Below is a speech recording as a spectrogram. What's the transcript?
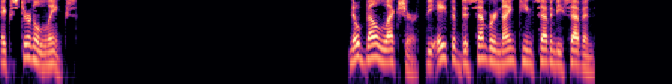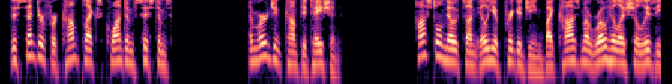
External links Nobel Lecture, 8 December 1977 The Center for Complex Quantum Systems Emergent Computation Hostel notes on Ilya Prigogine by Cosma Rohilla Shalizi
